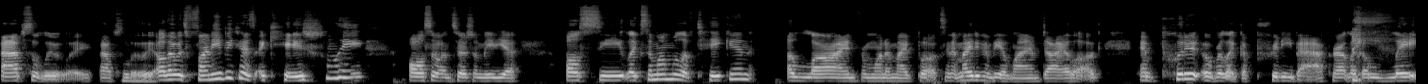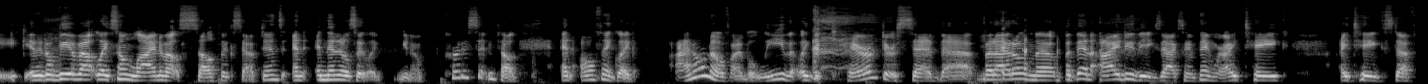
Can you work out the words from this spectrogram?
Absolutely. Absolutely. Mm. although it's funny because occasionally also on social media i'll see like someone will have taken a line from one of my books and it might even be a line of dialogue and put it over like a pretty background like a lake and it'll be about like some line about self-acceptance and and then it'll say like you know curtis sittenfeld and i'll think like I don't know if I believe that. Like the character said that, but I don't know. But then I do the exact same thing where I take I take stuff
